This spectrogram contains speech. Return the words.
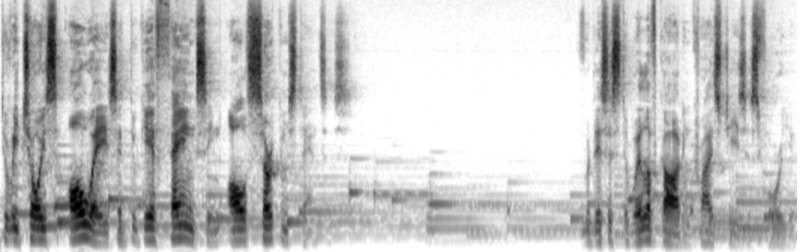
to rejoice always and to give thanks in all circumstances. For this is the will of God in Christ Jesus for you.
